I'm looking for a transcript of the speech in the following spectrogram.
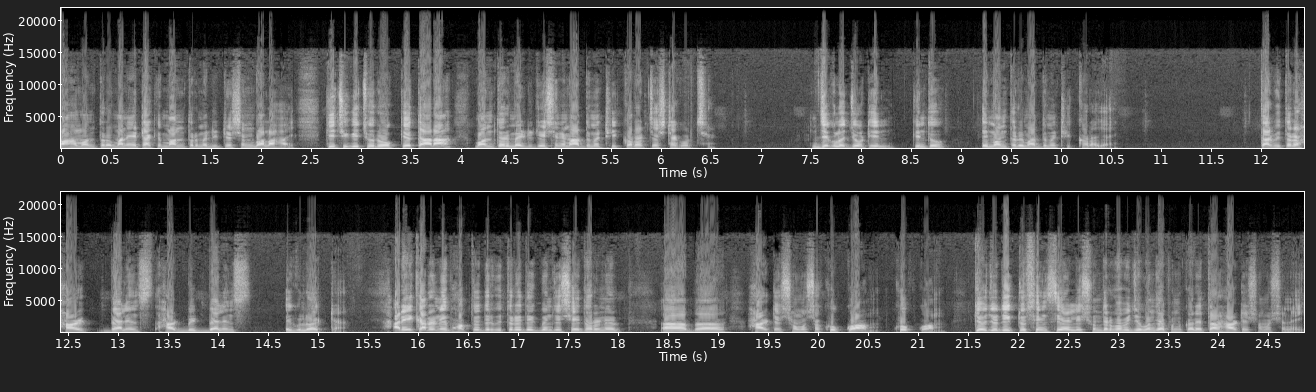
মহামন্ত্র মানে এটাকে মন্ত্র মেডিটেশন বলা হয়। কিছু কিছু রোগকে তারা মন্ত্র মেডিটেশনের মাধ্যমে ঠিক করার চেষ্টা করছে। যেগুলো জটিল, কিন্তু এই মন্ত্রের মাধ্যমে ঠিক করা যায়। তার ভিতরে হার্ট ব্যালেন্স হার্টবিট ব্যালেন্স এগুলো একটা। আর এই কারণে ভক্তদের ভিতরে দেখবেন যে সেই ধরনের হার্টের সমস্যা খুব কম খুব কম। কেউ যদি একটু সিনসিয়ারলি সুন্দরভাবে জীবনযাপন করে, তার হার্টের সমস্যা নেই।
